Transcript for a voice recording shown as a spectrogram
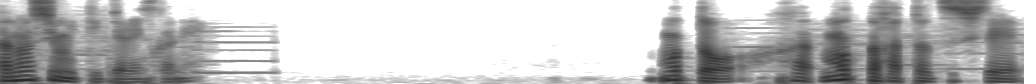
楽しみって言ったらいいんですかね。もっと、もっと発達して、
